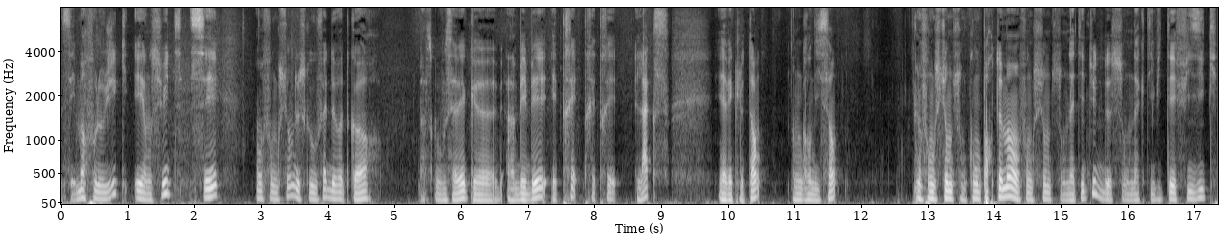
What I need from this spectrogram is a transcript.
C'est morphologique, et ensuite, c'est en fonction de ce que vous faites de votre corps, parce que vous savez qu'un bébé est très très très laxe. Et avec le temps, en grandissant, en fonction de son comportement, en fonction de son attitude, de son activité physique,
